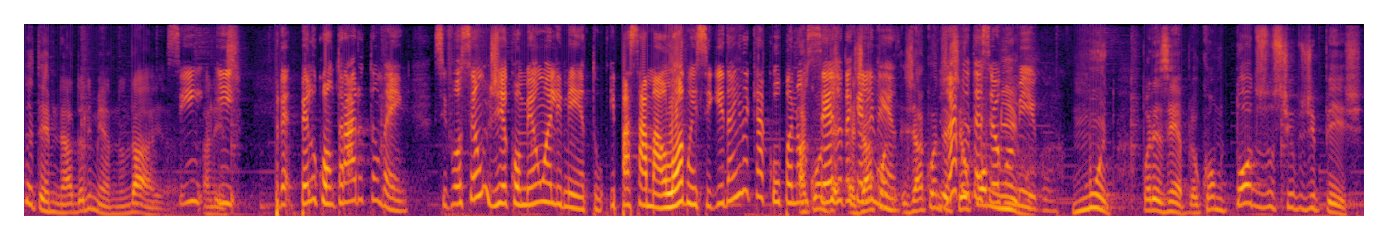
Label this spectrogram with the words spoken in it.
um determinado alimento, não dá, Sim, Alice? e pelo contrário também. Se você um dia comer um alimento e passar mal logo em seguida, ainda que a culpa não Aconte- seja daquele já, alimento. Já aconteceu, comigo. comigo. Muito. Por exemplo, eu como todos os tipos de peixe,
